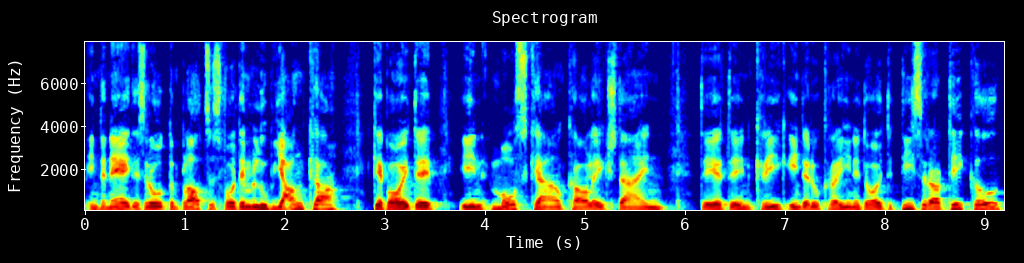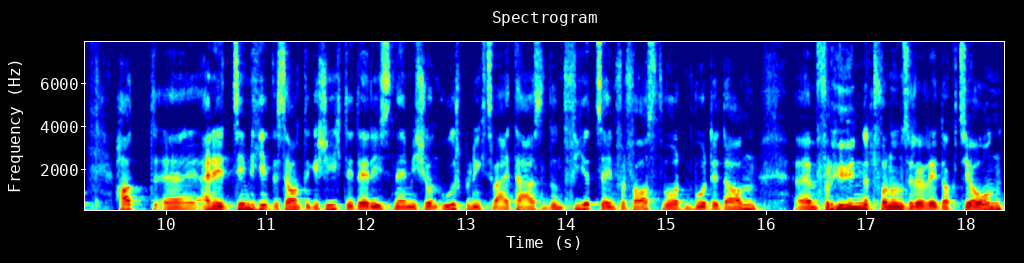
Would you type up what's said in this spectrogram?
in der Nähe des Roten Platzes vor dem Lubjanka-Gebäude in Moskau. Karl Eckstein, der den Krieg in der Ukraine deutet. Dieser Artikel hat äh, eine ziemlich interessante Geschichte. Der ist nämlich schon ursprünglich 2014 verfasst worden, wurde dann äh, verhühnert von unserer Redaktion,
